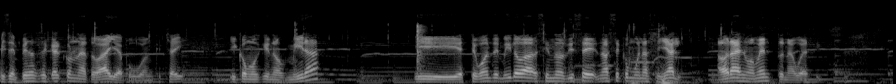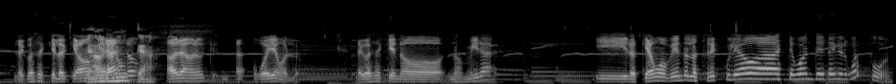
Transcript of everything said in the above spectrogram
y se empieza a secar con una toalla, pues, weón, ¿cachai? Y como que nos mira y este weón de Milo así nos dice, nos hace como una señal. Ahora es el momento, una weá así. La cosa es que lo que vamos Ahora mirando. nunca. Ahora nunca. ah. La cosa es que no, nos mira y nos quedamos viendo los tres culeados a este weón de Tiger One, pues.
